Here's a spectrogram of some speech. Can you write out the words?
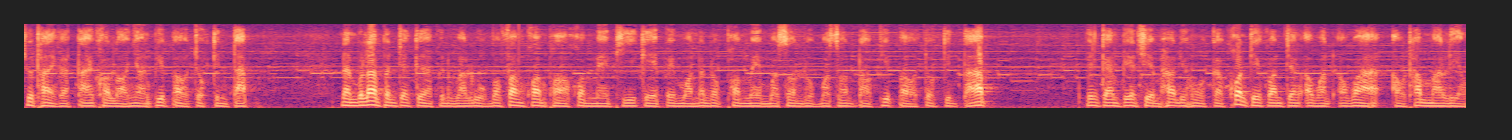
สุดท้ายก็ตายคอหลอย้อนพี่เป่าจกกินตับ นั่นโบราณเพิ่นจะเกิดขึ้นว่าลูกบ่ฟังความพ่อความแม่พีเกไปหมอนนรกพ่อแม่บ่สอนลูกบ่สอนต่าพี่เป่าตกกินตับ เป็นการเปลี่ยนเชียมหาดิโหกับคนที่ก่อนจังอวัดเอาว่าเอาทำมาเลี้ยง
